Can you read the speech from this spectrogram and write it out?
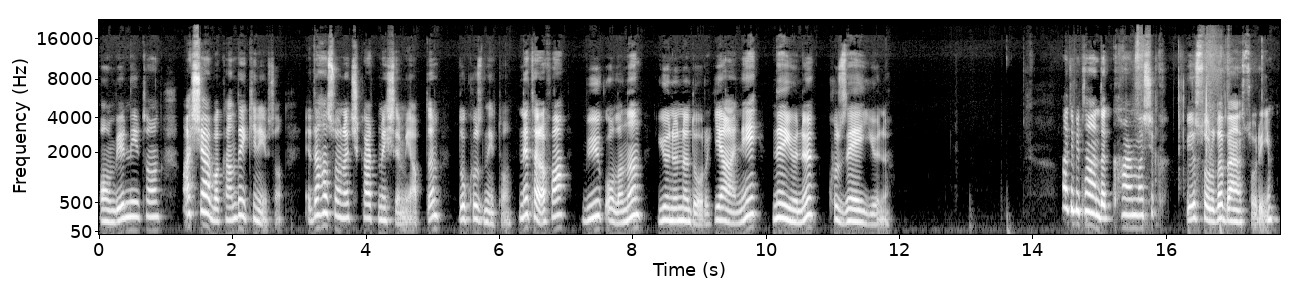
11 Newton, aşağı bakan da 2 Newton. E daha sonra çıkartma işlemi yaptım. 9 Newton. Ne tarafa? Büyük olanın yönüne doğru. Yani ne yönü? Kuzey yönü. Hadi bir tane de karmaşık bir soru da ben sorayım.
